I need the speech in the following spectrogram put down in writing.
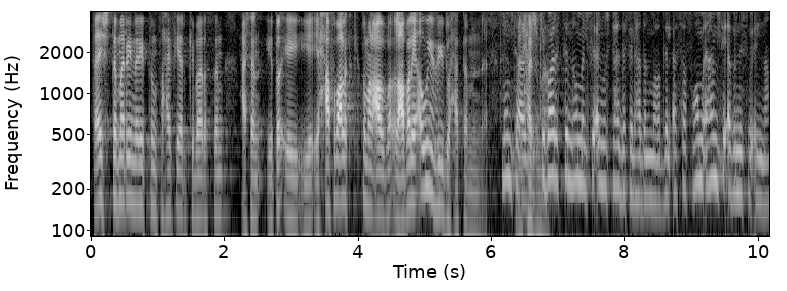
فإيش التمارين اللي بتنصحي فيها كبار السن عشان يحافظوا على كتلتهم العض- العضليه أو يزيدوا حتى من من ممتاز. حجمها. كبار السن هم الفئة المستهدفة لهذا المرض للأسف وهم أهم فئة بالنسبة لنا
